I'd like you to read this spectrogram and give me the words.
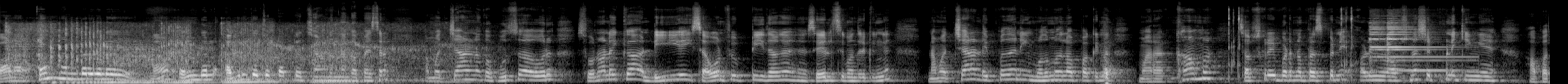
வணக்கம் நண்பர்களே. நான் உங்கள் அக்ரிகல்ச்சர் டாக்டர் சேனல் தாங்க பேசுகிறேன் நம்ம சேனலுக்கு புதுசாக ஒரு சொனாலிக்கா டிஐ செவன் ஃபிஃப்டி தாங்க சேல்ஸுக்கு வந்திருக்குங்க. நம்ம சேனல் இப்போ தான் நீங்கள் முத முதலாக பார்க்குறீங்க மறக்காமல் சப்ஸ்கிரைப் பட்டனை ப்ரெஸ் பண்ணி அப்படிங்கிற ஆப்ஷனை செட் பண்ணிக்கிங்க. அப்போ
